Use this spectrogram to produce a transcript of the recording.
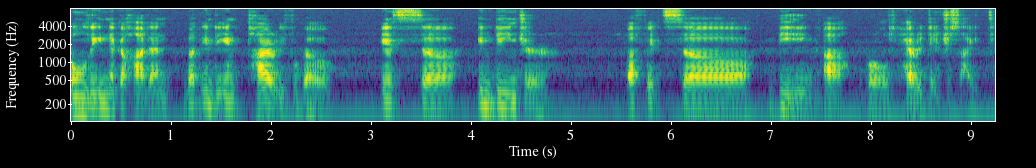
only in Nagacadan, but in the entire Ifugao, is uh, in danger of its uh, being a World Heritage Site.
